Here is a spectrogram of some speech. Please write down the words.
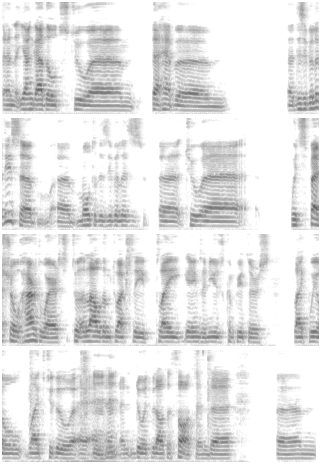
and young adults to um, that have um, uh, disabilities, uh, uh, motor disabilities, uh, to uh, with special hardware to allow them to actually play games and use computers like we all like to do, uh, and, Mhm. and, and do it without a thought. And uh, um,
